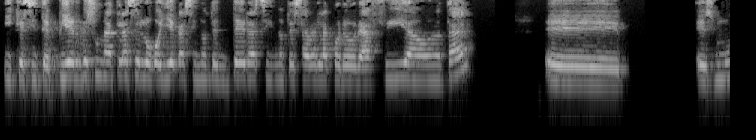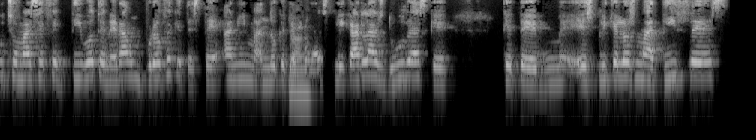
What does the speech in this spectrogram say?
y que si te pierdes una clase luego llegas y no te enteras y no te sabes la coreografía o no tal, eh, es mucho más efectivo tener a un profe que te esté animando, que te pueda explicar las dudas, que, que te explique los matices.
